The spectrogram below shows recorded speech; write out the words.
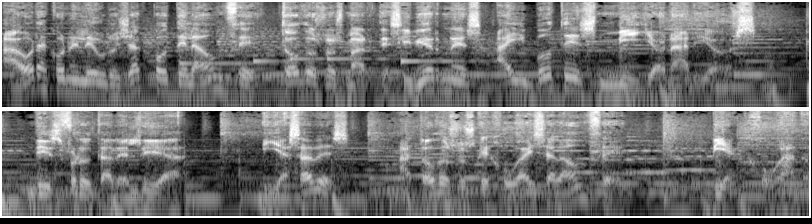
ahora con el Eurojackpot de la 11, todos los martes y viernes hay botes millonarios. Disfruta del día. Y ya sabes, a todos los que jugáis a la 11, bien jugado.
